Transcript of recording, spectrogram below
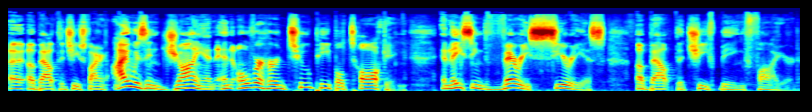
uh, about the Chiefs firing. I was in Giant and overheard two people talking, and they seemed very serious about the chief being fired.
